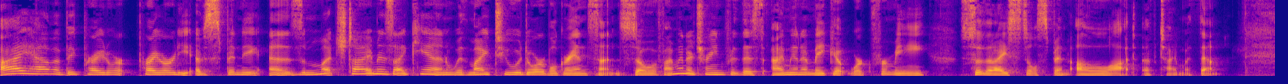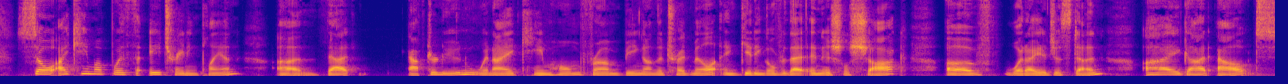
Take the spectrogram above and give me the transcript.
I have a big prior- priority of spending as much time as I can with my two adorable grandsons. So if I'm going to train for this, I'm going to make it work for me so that I still spend a lot of time with them. So I came up with a training plan uh, that afternoon when I came home from being on the treadmill and getting over that initial shock of what I had just done, I got out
